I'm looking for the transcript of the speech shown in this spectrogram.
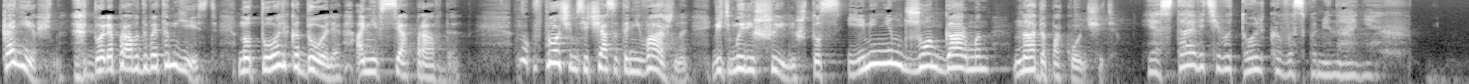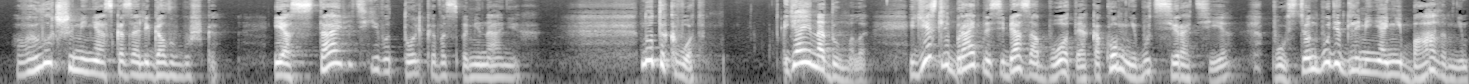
Конечно, доля правды в этом есть, но только доля, а не вся правда. Ну, впрочем, сейчас это не важно, ведь мы решили, что с именем Джон Гарман надо покончить. И оставить его только в воспоминаниях. Вы лучше меня, сказали голубушка, и оставить его только в воспоминаниях. Ну так вот, я и надумала, если брать на себя заботы о каком-нибудь сироте, пусть он будет для меня не баловнем,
